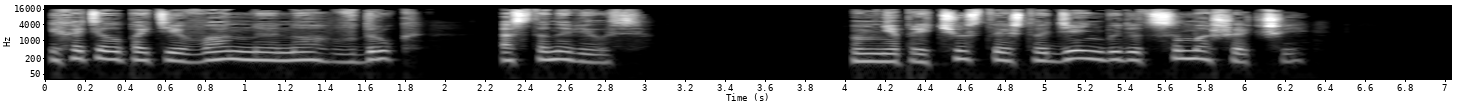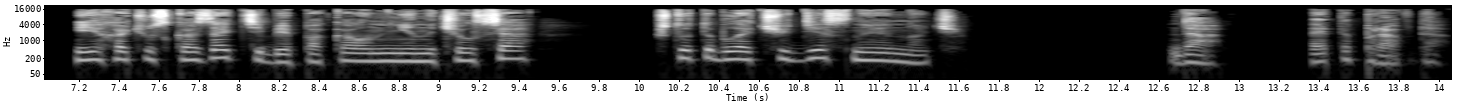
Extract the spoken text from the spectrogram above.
и хотела пойти в ванную, но вдруг остановилась. У меня предчувствие, что день будет сумасшедший. И я хочу сказать тебе, пока он не начался, что это была чудесная ночь. Да, это правда.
